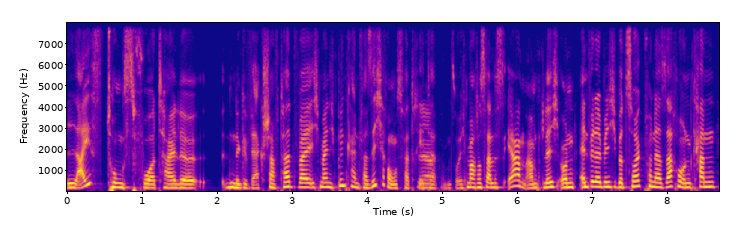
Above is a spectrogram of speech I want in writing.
Leistungsvorteile eine Gewerkschaft hat, weil ich meine, ich bin kein Versicherungsvertreterin. Ja. So, ich mache das alles ehrenamtlich und entweder bin ich überzeugt von der Sache und kann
